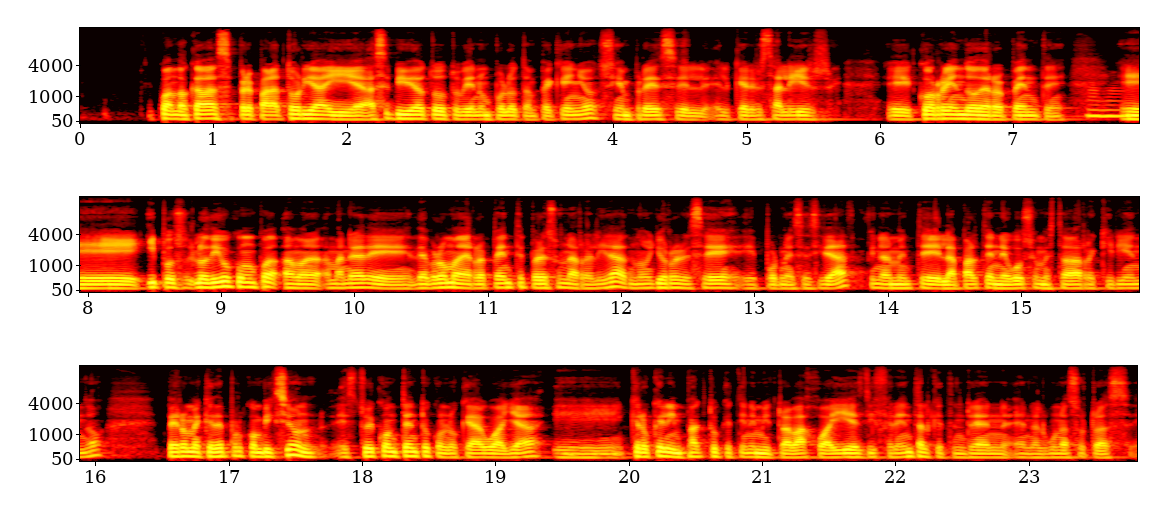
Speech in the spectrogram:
cuando acabas preparatoria y has vivido todo tu vida en un pueblo tan pequeño, siempre es el, el querer salir eh, corriendo de repente. Eh, y pues lo digo como a, manera de, broma de repente, pero es una realidad, ¿no? Yo regresé eh, por necesidad, finalmente la parte de negocio me estaba requiriendo, pero me quedé por convicción. Estoy contento con lo que hago allá creo que el impacto que tiene mi trabajo ahí es diferente al que tendría en, en algunas otras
